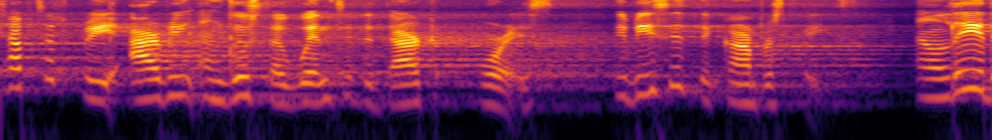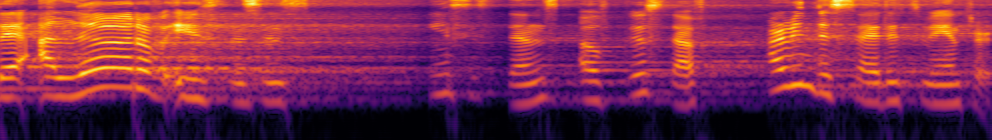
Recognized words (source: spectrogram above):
chapter 3, Arvin and Gustav went to the dark forest to visit the Krampus place. And later, a lot of instances insistence of Gustav, Arvin decided to enter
